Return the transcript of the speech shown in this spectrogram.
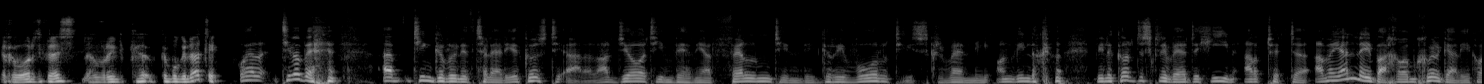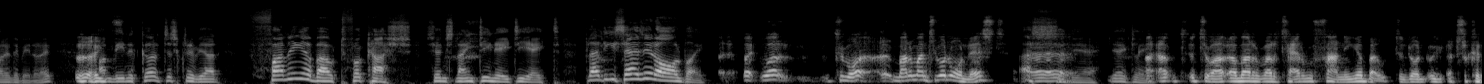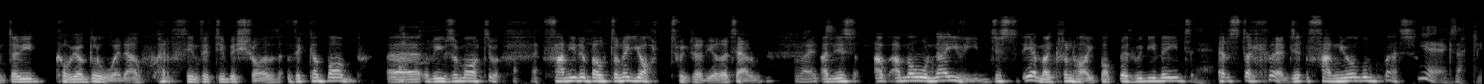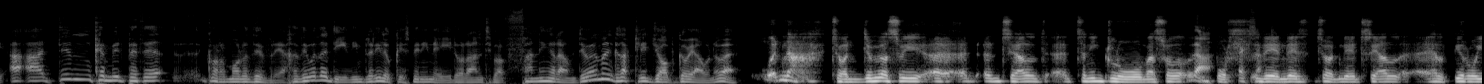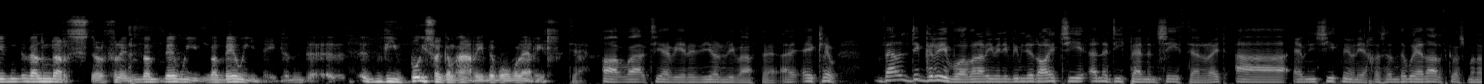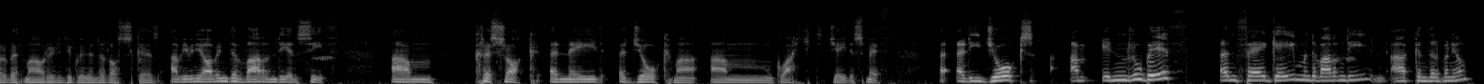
Diolch yn fawr, Chris. Hyfryd cybwg yna ti. Wel, ti'n fe be? Um, ti'n gyflwynydd teledu, wrth gwrs, ti ar y radio, ti'n ferni ar ffilm, ti'n ddigrifwr, ti'n sgrifennu, ond fi'n lyco, fi lyco'r disgrifau dy hun ar Twitter, a mae yn neud bach o ymchwil gari y colen y byd, right? right. ond fi'n lyco'r disgrifiad funning about for cash since 1988. Bloody says it all, boy. Wel, mae'r man ti'n bod yn onest. Asaf, ie. Ie, gli. Mae'r ma term fanning about yn dod y tro cyntaf i cofio glywed a werthu'n ffiti bisiodd Vic a Bob. Uh, Reeves a Mort. Fanning about on a yacht, dwi'n credu oedd y term. Right. And just, a, a mae hwnna i fi, just, ie, yeah, mae'n crynhoi popeth wedi wneud yeah. ers dechrau. Fanio o gwmpas. Ie, yeah, exactly. A, a dim cymryd pethau gormod o ddifri, achos ddiwedd y dydd ni'n blydi lwcus beth ni'n neud o ran, ti'n bod, fanning around. Dyw e'n exactly job go iawn, o fe? Na, ti'n dim os fi yn treol tynnu glo mas o bwll, neu treol helpu rwy'n fel nyrs neu wrth hyn, mae be wy'n neud yn ddibwys o'n gymharu yn y bobl eraill. O, wel, ti a fi yn union rhi fath e. Ei, Clyw, fel digrifo, mae'n fi'n mynd, fi mynd i roi ti yn y deep end yn syth den, right? a ewn ni'n syth mewn i, achos yn ddiweddar, wrth gwrs, mae'n rhywbeth mawr wedi digwydd yn yr Oscars, a fi'n mynd i ofyn dy farn di yn syth am Chris Rock yn neud y joc ma am gwallt Jada Smith. Ydy jocs am unrhyw beth yn fair game yn dy farn di ac yn dderbyniol?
